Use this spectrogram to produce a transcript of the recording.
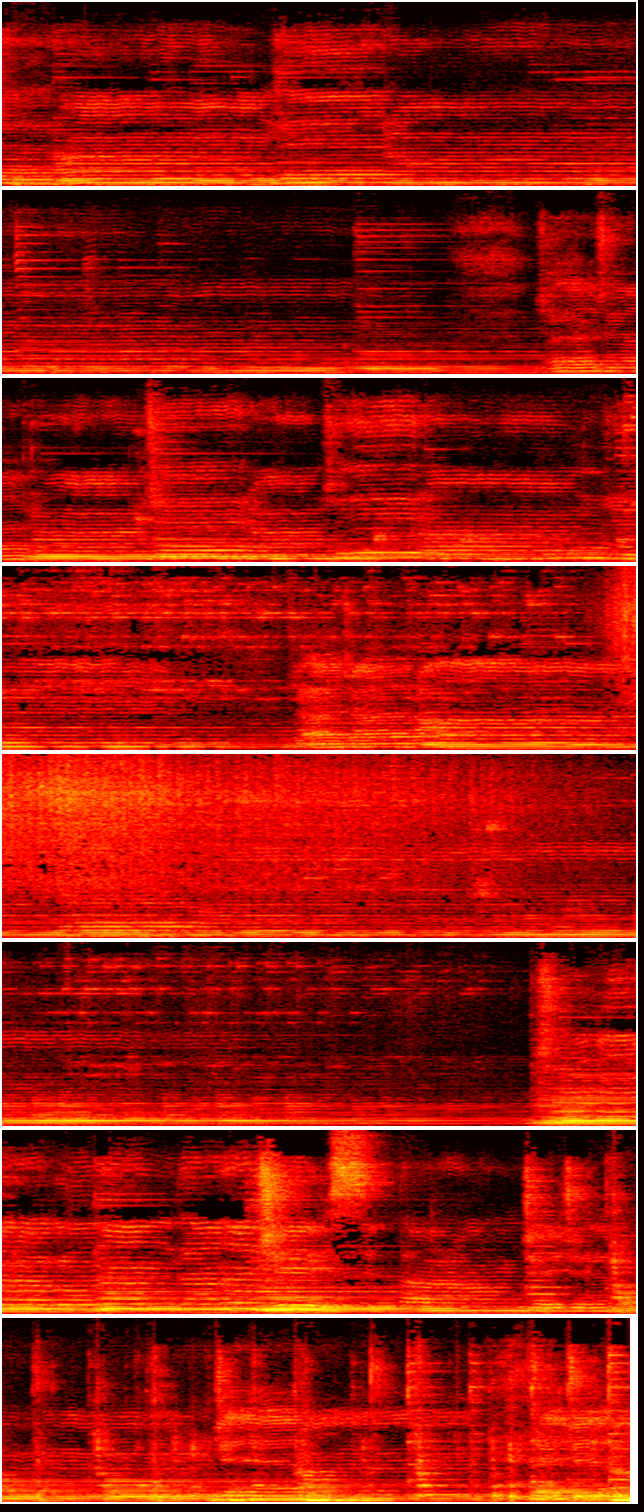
Krishna. Legend on, legend on, legend on.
